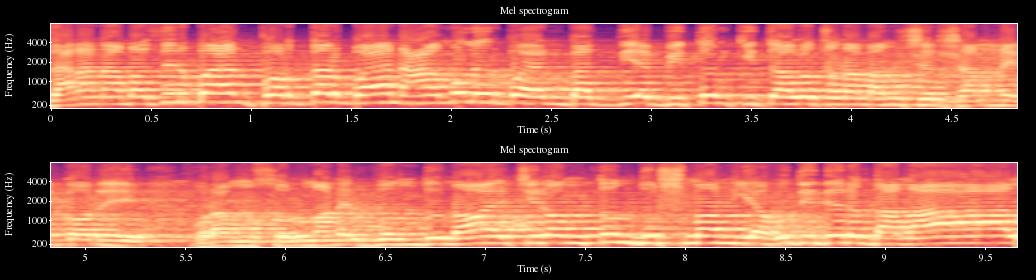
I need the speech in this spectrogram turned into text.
যারা নামাজের বয়ান পর্দার বয়ান আমলের বয়ান বাদ দিয়ে বিতর্কিত আলোচনা মানুষের সামনে করে ওরা মুসলমানের বন্ধু নয় চিরন্তন দুশ্মন ইয়াহুদিদের দালাল।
